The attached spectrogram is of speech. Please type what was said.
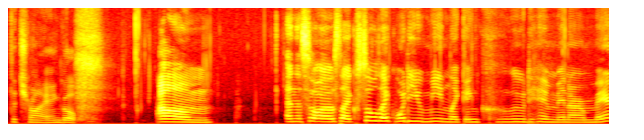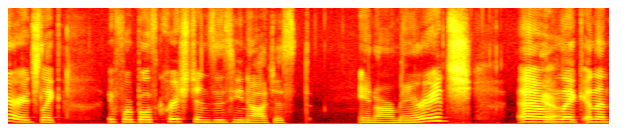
the triangle. Um and so I was like, so like what do you mean like include him in our marriage? Like if we're both Christians, is he not just in our marriage? Um Yeah. like and then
